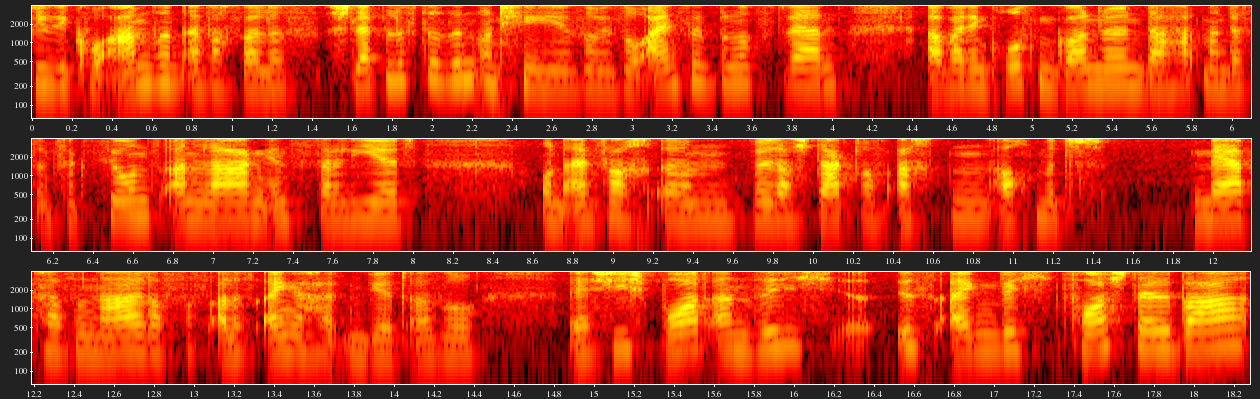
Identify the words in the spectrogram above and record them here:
risikoarm sind, einfach weil es Schlepplifte sind und die sowieso einzeln benutzt werden. Aber bei den großen Gondeln, da hat man Desinfektionsanlagen installiert und einfach ähm, will da stark darauf achten, auch mit mehr Personal, dass das alles eingehalten wird. Also der Skisport an sich äh, ist eigentlich vorstellbar,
